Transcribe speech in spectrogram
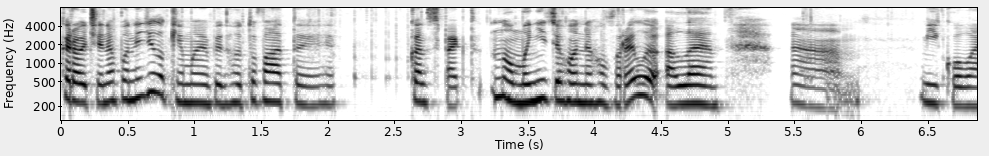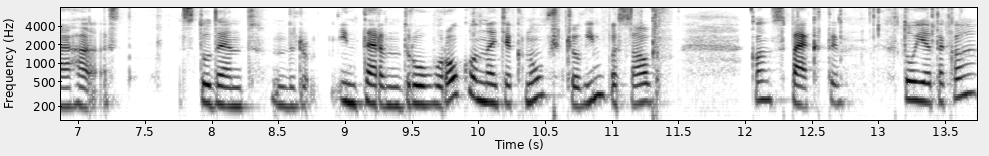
Коротше, на понеділок я маю підготувати конспект. Ну, мені цього не говорили, але е, мій колега, студент, інтерн другого року, натякнув, що він писав конспекти. Хто я така,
